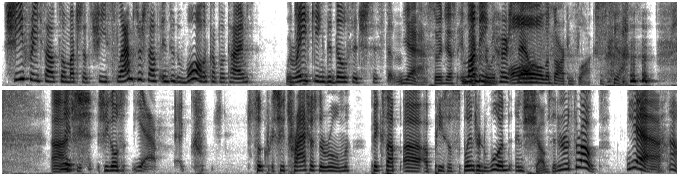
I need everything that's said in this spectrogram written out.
she freaks out so much that she slams herself into the wall a couple of times, Which- breaking the dosage system. yeah. So it just Flooding her herself. all the Darkenfloxx. Yeah. Uh, Which- she, she goes Yeah. so she trashes the room, picks up uh, a piece of splintered wood, and shoves it in her throat, Yeah.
